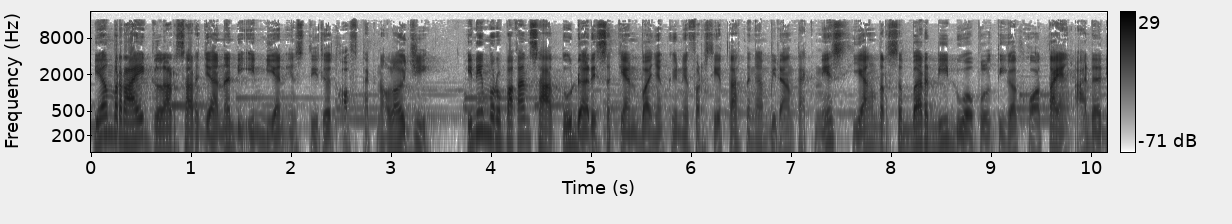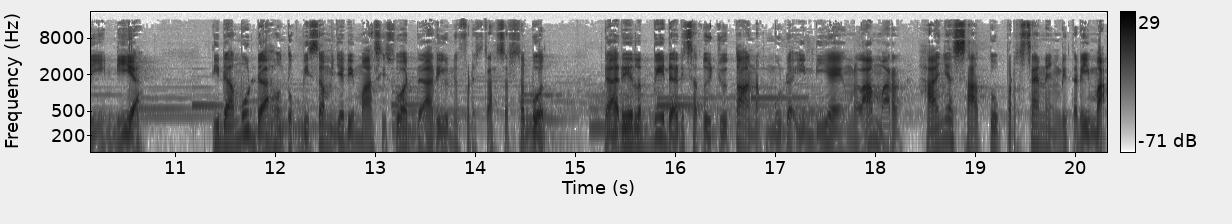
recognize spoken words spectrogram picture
Dia meraih gelar sarjana di Indian Institute of Technology. Ini merupakan satu dari sekian banyak universitas dengan bidang teknis yang tersebar di 23 kota yang ada di India tidak mudah untuk bisa menjadi mahasiswa dari universitas tersebut. Dari lebih dari satu juta anak muda India yang melamar, hanya satu persen yang diterima.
